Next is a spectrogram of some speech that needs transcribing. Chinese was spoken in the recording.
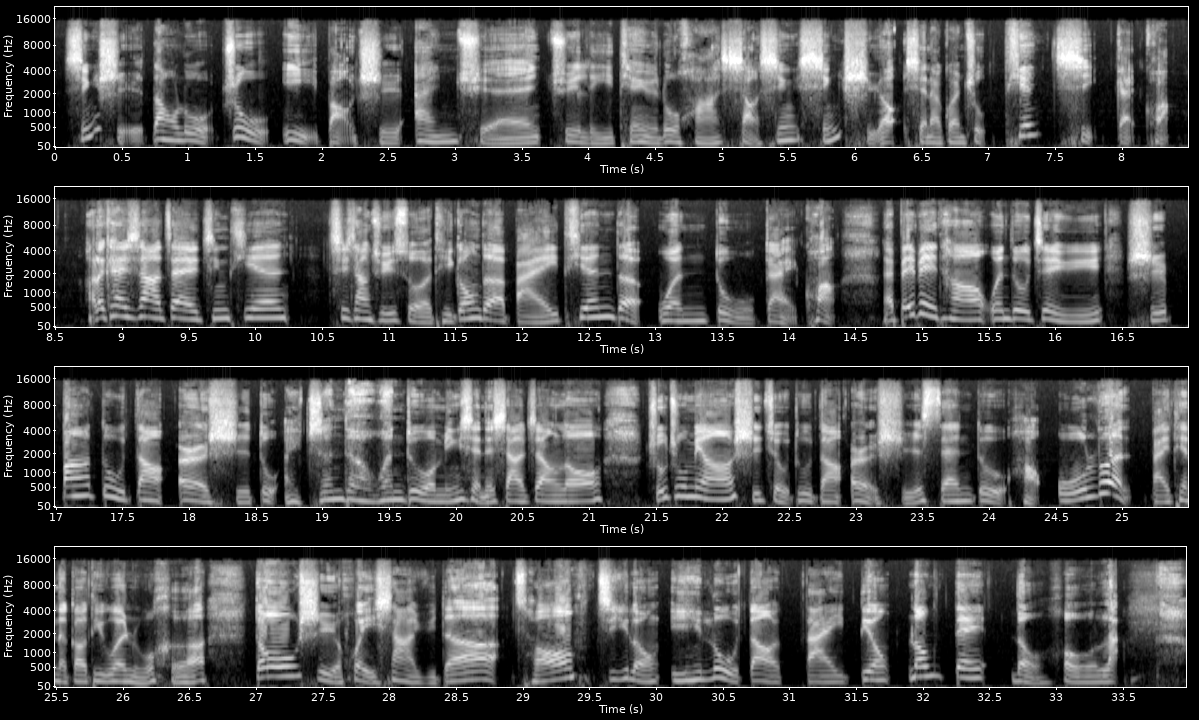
行驶道路注意保持安全距离，天雨路滑，小心行驶哦。先来关注天气概况，好，来看一下，在今天。气象局所提供的白天的温度概况，来北北桃温度介于十八度到二十度，哎，真的温度明显的下降喽。竹竹苗十九度到二十三度，好，无论白天的高低温如何，都是会下雨的。从基隆一路到台中，拢得落雨啦。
